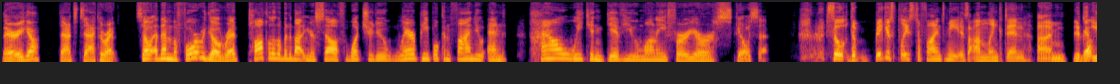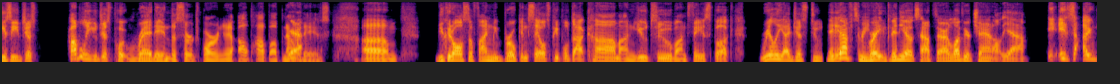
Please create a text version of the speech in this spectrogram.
there you go that's exactly right so and then before we go red talk a little bit about yourself what you do where people can find you and how we can give you money for your skill set. So the biggest place to find me is on LinkedIn. Um, it's Yep. easy. Just probably you just put red in the search bar and I'll pop up Yeah. nowadays. Um, you could also find me brokensalespeople.com on YouTube, on Facebook. Really, I just do Yeah, you have some great videos out there. I love your channel. Yeah. I- It's I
